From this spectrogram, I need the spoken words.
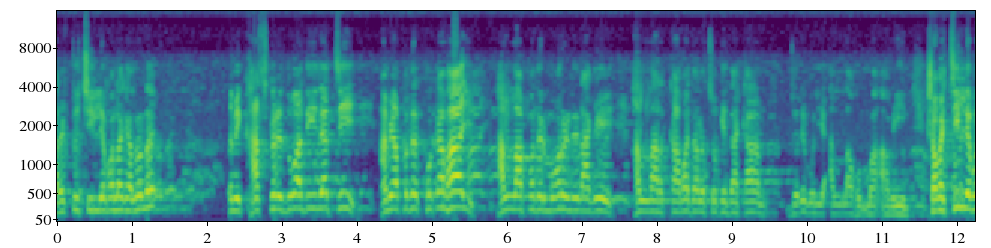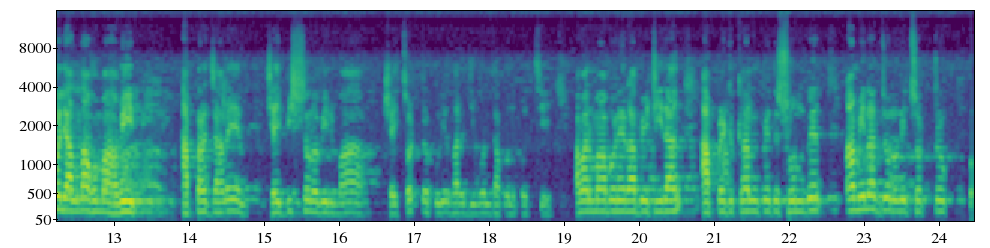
আর একটু চিল্লে বলা গেল না? আমি খাস করে দোয়া দিয়ে যাচ্ছি। আমি আপনাদের খোকা ভাই, আল্লাহ আপনাদের মরণের আগে আল্লাহর কাবা যেন চোখে দেখান। জোরে বলি আল্লাহ আমিন। সবাই চিল্লে বলি আল্লাহ আমিন। আপনারা জানেন, সেই বিশ্ব নবীর মা, সেই ছোট্ট কুড়ে ঘরে জীবন যাপন করছে। আমার মা বোনেরা, বেটিরা আপনি একটু কান পেতে শুনবেন। আমিনার জননী ছোট্ট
